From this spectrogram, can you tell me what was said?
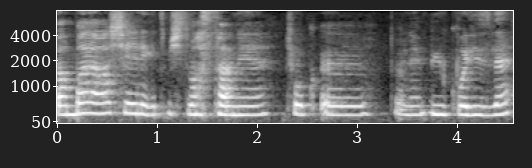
ben bayağı şeyle gitmiştim hastaneye. Çok e, böyle büyük valizle.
